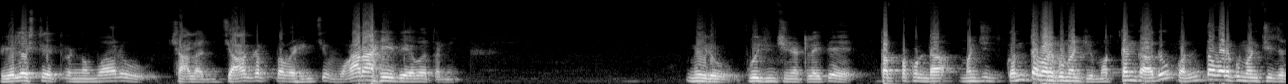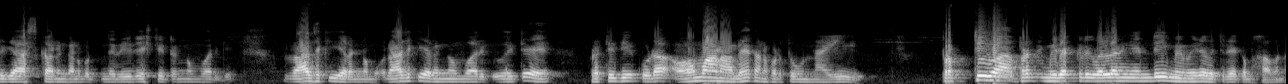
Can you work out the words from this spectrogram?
రియల్ ఎస్టేట్ రంగం వారు చాలా జాగ్రత్త వహించి వారాహి దేవతని మీరు పూజించినట్లయితే తప్పకుండా మంచి కొంతవరకు మంచి మొత్తం కాదు కొంతవరకు మంచి జరిగే ఆస్కారం కనబడుతుంది రియల్ ఎస్టేట్ రంగం వారికి. రాజకీయ రంగం రాజకీయ రంగం వారికి అయితే ప్రతిదీ కూడా అవమానాలే కనపడుతూ ఉన్నాయి. ప్రతి ప్రతి మీరు ఎక్కడికి వెళ్ళనియండి మీ మీద వ్యతిరేక భావన.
